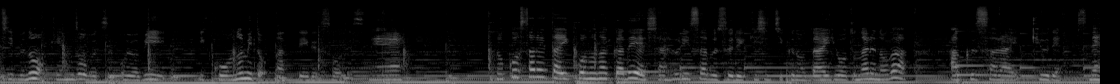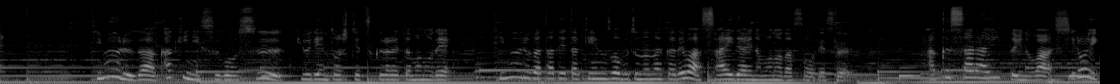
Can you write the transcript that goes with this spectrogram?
一部の建造物及び遺構のみとなっているそうですね。残された遺構の中でシャフリサブス歴史地区の代表となるのがアクサライ宮殿ですね。ティムールが夏季に過ごす宮殿として作られたものでティムールが建てた建造物の中では最大のものだそうです。アクサライというのは白い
